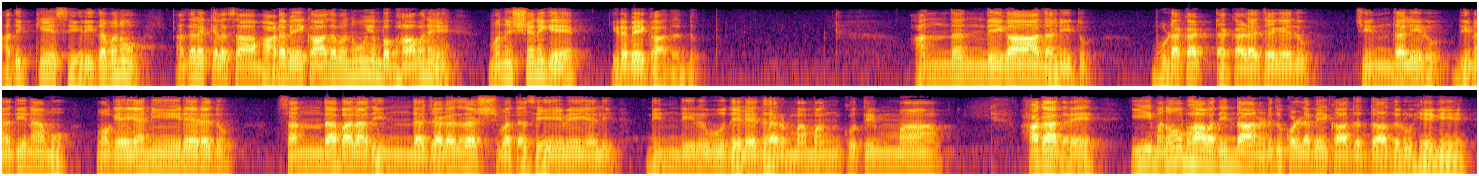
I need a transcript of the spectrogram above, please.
ಅದಕ್ಕೆ ಸೇರಿದವನು, ಅದರ ಕೆಲಸ ಮಾಡಬೇಕಾದವನು ಎಂಬ ಭಾವನೆ ಮನುಷ್ಯನಿಗೆ ಇರಬೇಕಾದದ್ದು. ಅಂದಂದಿಗಾದನಿತು, ಬುಡಕಟ್ಟ ಕಳೆ ತೆಗೆದು, ಚಿಂದಲಿರು ದಿನ ದಿನಮು ಮೊಗೆಯ ನೀರೆರೆದು ಸಂದ ಬಲದಿಂದ ಜಗದಶ್ವತ ಸೇವೆಯಲ್ಲಿ ನಿಂದಿರುವುದೆಲೆ ಧರ್ಮ ಮಂಕುತಿಮ್ಮ. ಹಾಗಾದರೆ ಈ ಮನೋಭಾವದಿಂದ ನಡೆದುಕೊಳ್ಳಬೇಕಾದದ್ದಾದರೂ ಹೇಗೆ?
